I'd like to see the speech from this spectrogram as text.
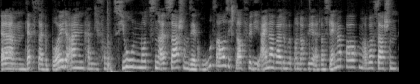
ähm, setzt da Gebäude ein, kann die Funktion nutzen. Also es sah schon sehr groß aus. Ich glaube, für die Einarbeitung wird man doch wieder etwas länger brauchen, aber es sah schon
